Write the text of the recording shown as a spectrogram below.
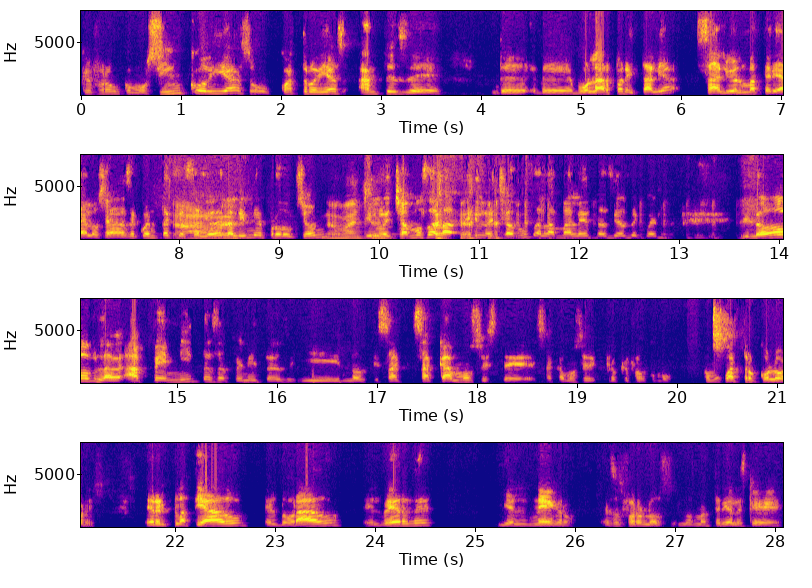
que fueron como cinco días o cuatro días antes de, de, volar para Italia, salió el material. O sea, haz de cuenta que ah, salió de la línea de producción y lo echamos a la, y lo echamos a la maleta, así haz de cuenta. Y no, la, apenitas, apenitas. Y nos sacamos, este, sacamos, eh, creo que fueron como, como cuatro colores. Era el plateado, el dorado, el verde y el negro. Esos fueron los, los materiales que,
